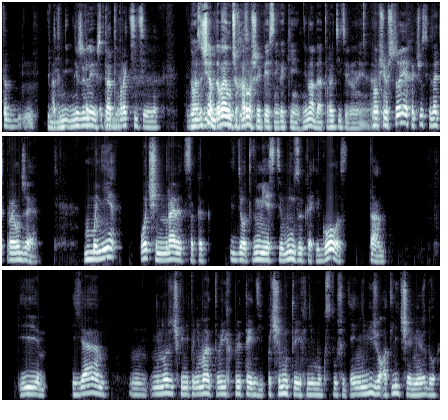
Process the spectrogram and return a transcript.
это, Ты не, не жалеешь. это, меня. отвратительно. Ну а зачем? Давай лучше хорошие песни какие-нибудь. Не надо отвратительные. В общем, что я хочу сказать про LG. Мне очень нравится, как идет вместе музыка и голос там. И я немножечко не понимаю твоих претензий. Почему ты их не мог слушать? Я не вижу отличия между,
